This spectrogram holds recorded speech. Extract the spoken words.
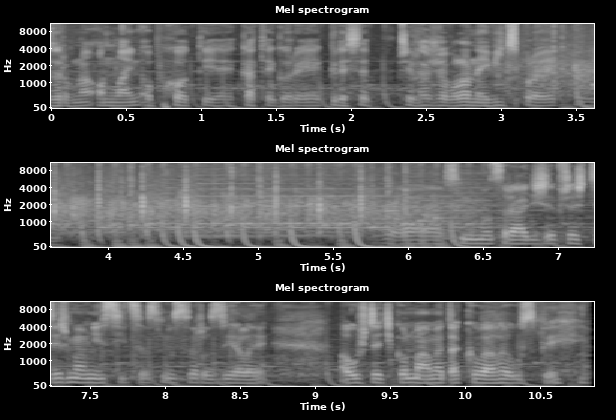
zrovna online obchod je kategorie, kde se přihlašovalo nejvíc projektů. Já jsme moc rádi, že přes čtyřma měsíce jsme se rozjeli a už teď máme takovéhle úspěchy.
